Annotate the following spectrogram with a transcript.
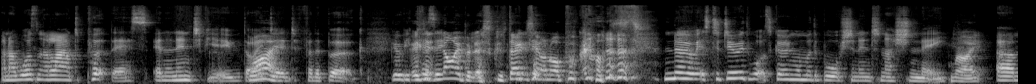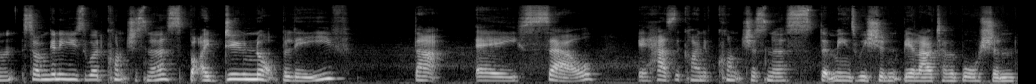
and I wasn't allowed to put this in an interview that Why? I did for the book Is it, libelous? Because don't say on our podcast. no, it's to do with what's going on with abortion internationally. right. Um, so I'm going to use the word consciousness, but I do not believe that a cell it has the kind of consciousness that means we shouldn't be allowed to have abortion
